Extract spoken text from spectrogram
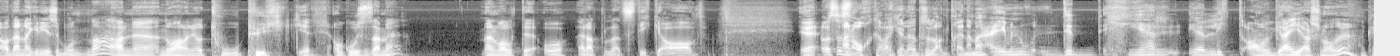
av denne grisebonden. da. Han, uh, nå har han jo to purker å kose seg med, men valgte å rett og slett stikke av. Eh, og så, Han orker vel ikke å løpe så langt, regner jeg med? nei, men nå- det her er litt av greia, skjønner du. Ok.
